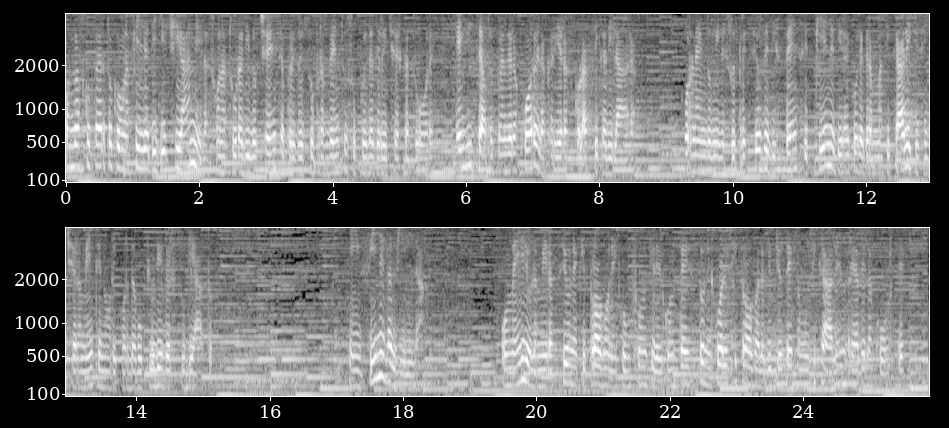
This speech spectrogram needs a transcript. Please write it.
quando ha scoperto che una figlia di 10 anni, la sua natura di docente ha preso il sopravvento su quella del ricercatore e ha iniziato a prendere a cuore la carriera scolastica di Lara, fornendomi le sue preziose dispense piene di regole grammaticali che sinceramente non ricordavo più di aver studiato. E infine la villa, o meglio l'ammirazione che provo nei confronti del contesto nel quale si trova la biblioteca musicale Andrea della Corte,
